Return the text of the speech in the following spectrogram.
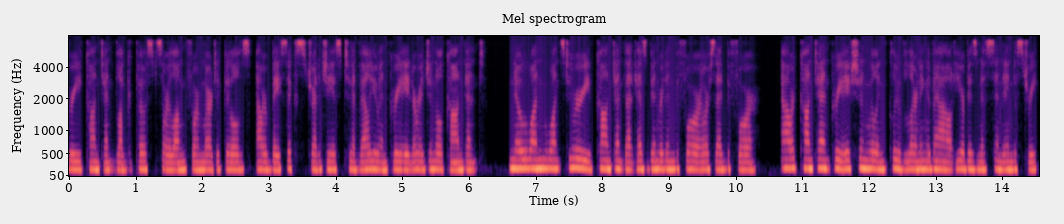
3. Content blog posts or long form articles. Our basic strategy is to add value and create original content. No one wants to read content that has been written before or said before. Our content creation will include learning about your business and industry,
